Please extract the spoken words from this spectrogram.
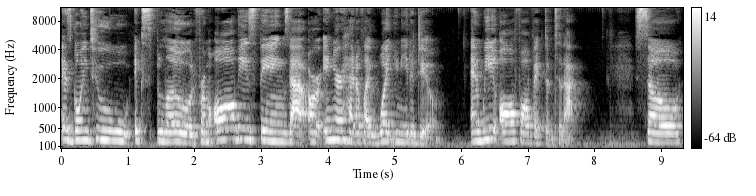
is going to explode from all these things that are in your head of like what you need to do. And we all fall victim to that. So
